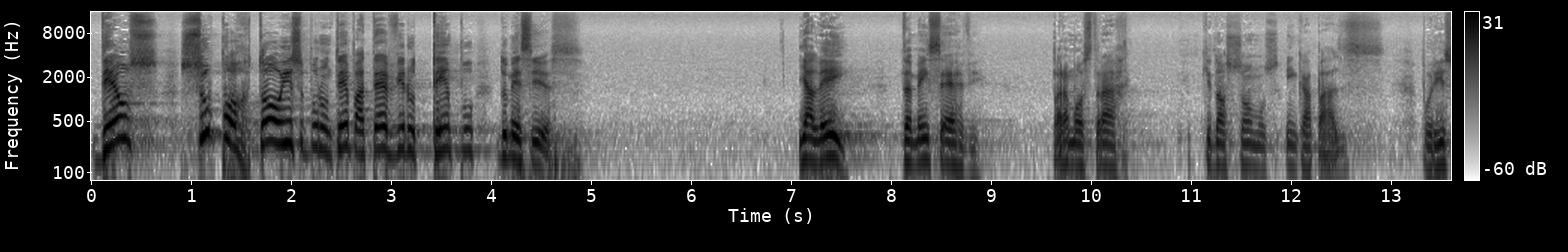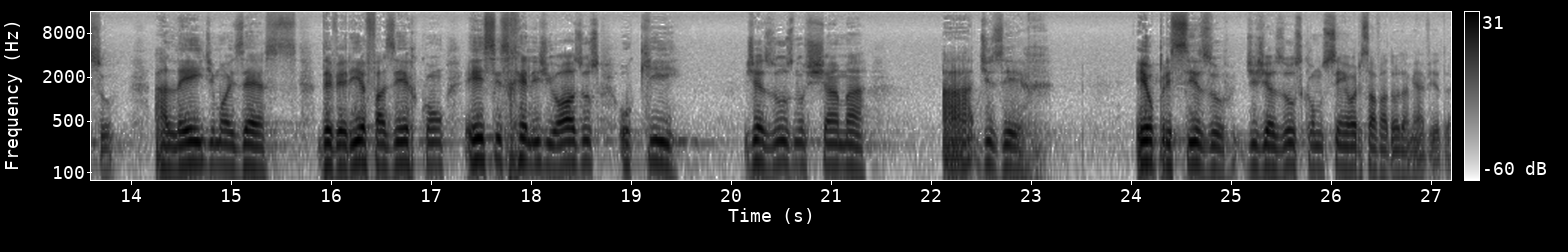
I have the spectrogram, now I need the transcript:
Deus suportou isso por um tempo até vir o tempo do Messias. E a lei também serve para mostrar que nós somos incapazes. Por isso, a lei de Moisés deveria fazer com esses religiosos o que Jesus nos chama a dizer. Eu preciso de Jesus como Senhor e Salvador da minha vida.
